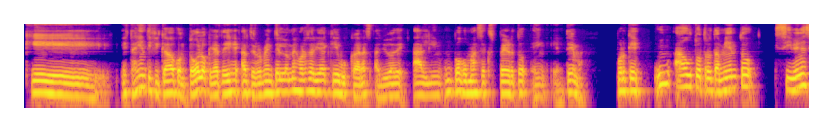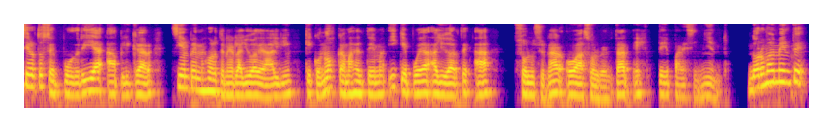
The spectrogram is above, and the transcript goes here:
que estás identificado con todo lo que ya te dije anteriormente, lo mejor sería que buscaras ayuda de alguien un poco más experto en el tema. Porque un autotratamiento, si bien es cierto, se podría aplicar, siempre es mejor tener la ayuda de alguien que conozca más del tema y que pueda ayudarte a solucionar o a solventar este padecimiento. Normalmente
